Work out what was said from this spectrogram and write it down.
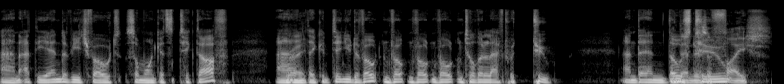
And at the end of each vote, someone gets ticked off. And Right. they continue to vote and vote and vote and vote until they're left with two. And then those then there's two a fight.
